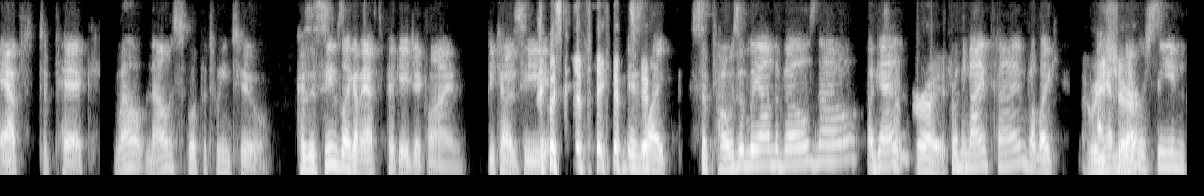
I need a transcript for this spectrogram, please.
apt to pick. Well, now I'm split between two because it seems like I'm apt to pick AJ Klein because he was gonna pick him is too. like supposedly on the Bills now again right. for the ninth time, but like I have sure? never seen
